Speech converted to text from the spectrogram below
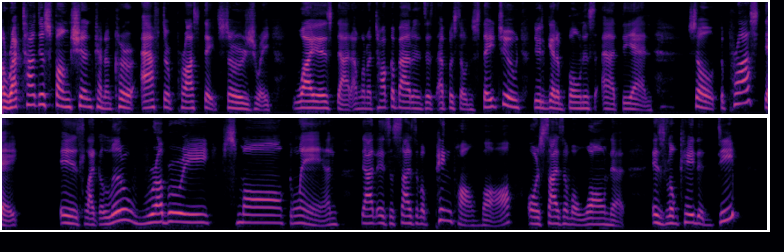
Erectile dysfunction can occur after prostate surgery. Why is that? I'm going to talk about it in this episode. Stay tuned. You're going to get a bonus at the end. So, the prostate is like a little rubbery, small gland that is the size of a ping pong ball or size of a walnut. Is located deep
